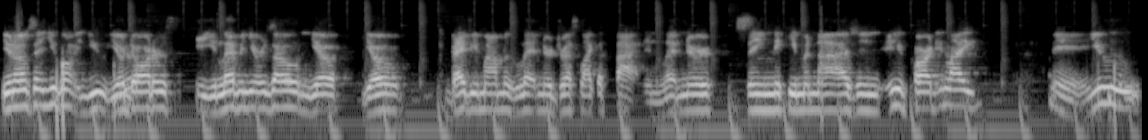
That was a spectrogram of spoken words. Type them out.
You know what I'm saying? You're going you your yeah. daughter's 11 years old and your your baby mama's letting her dress like a thought and letting her sing Nicki Minaj and any party like man, you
